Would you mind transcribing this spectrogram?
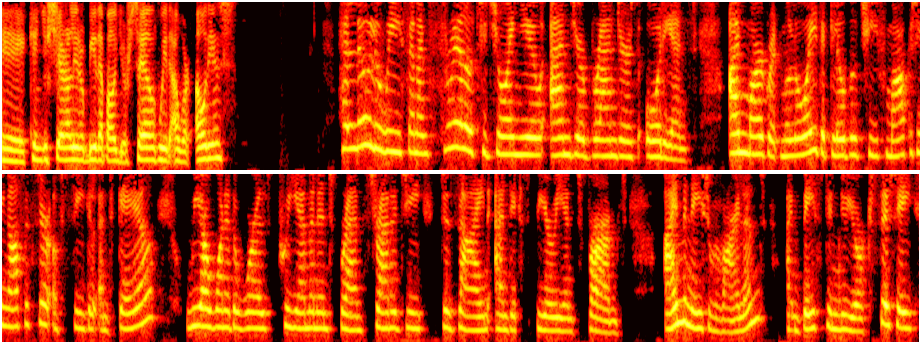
Uh, can you share a little bit about yourself with our audience? Hello, Luis, and I'm thrilled to join you and your Branders audience. I'm Margaret Molloy, the Global Chief Marketing Officer of Siegel and Gale. We are one of the world's preeminent brand strategy, design, and experience firms. I'm a native of Ireland. I'm based in New York City,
